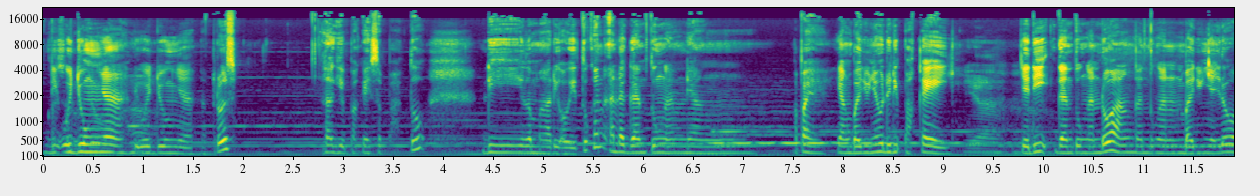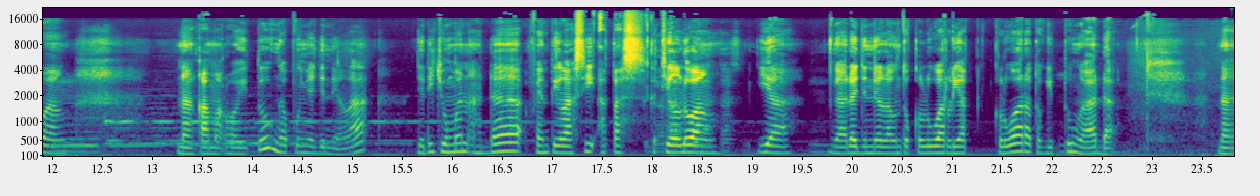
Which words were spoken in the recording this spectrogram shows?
di kasur ujungnya, di ujung. ujungnya. Nah, terus lagi pakai sepatu di lemari Oi itu kan ada gantungan yang apa ya? Yang bajunya udah dipakai. Iya. Jadi gantungan doang, gantungan bajunya doang. Nah, kamar Oi itu nggak punya jendela. Jadi cuman ada ventilasi atas kecil di doang. atas. Iya, nggak ada jendela untuk keluar lihat keluar atau gitu nggak ada nah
